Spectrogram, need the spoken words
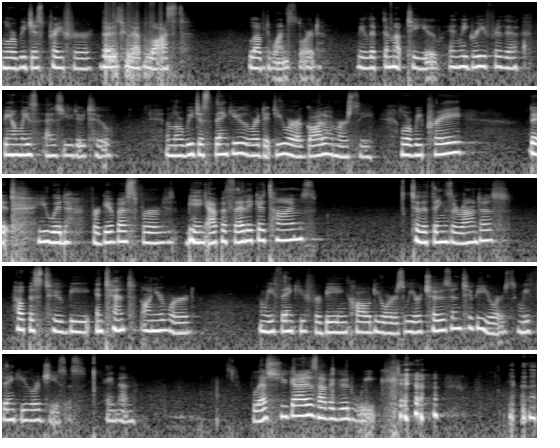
Lord, we just pray for those who have lost loved ones, Lord. We lift them up to you, and we grieve for the families as you do too. And Lord, we just thank you, Lord, that you are a God of mercy. Lord, we pray that you would forgive us for being apathetic at times to the things around us. Help us to be intent on your word. And we thank you for being called yours. We are chosen to be yours. And we thank you, Lord Jesus. Amen. Bless you guys. Have a good week.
